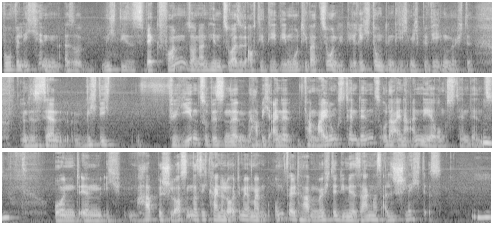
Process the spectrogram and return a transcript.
wo will ich hin? Also nicht dieses Weg von, sondern hinzu, also auch die, die, die Motivation, die, die Richtung, in die ich mich bewegen möchte. Und es ist ja wichtig für jeden zu wissen, ne, habe ich eine Vermeidungstendenz oder eine Annäherungstendenz? Mhm. Und ähm, ich habe beschlossen, dass ich keine Leute mehr in meinem Umfeld haben möchte, die mir sagen, was alles schlecht ist. Mhm.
